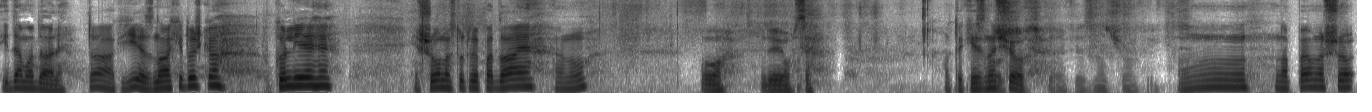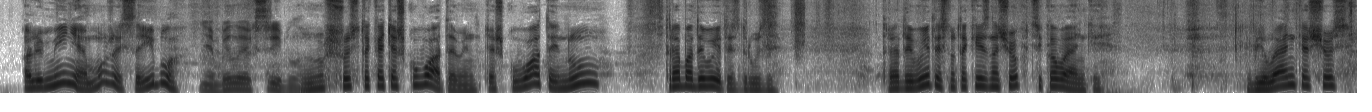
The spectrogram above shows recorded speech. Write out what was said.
йдемо далі. Так, є знахідочка в колеги. І що у нас тут випадає? А ну. О, дивимося. Отакий значок. Якийсь значок. Напевно, що алюмінія, може й срібло. Ні, було як срібло. Ну, щось таке тяжкувате він. Тяжкуватий, ну, треба дивитись, друзі. Треба дивитись, ну такий значок цікавенький. Біленьке щось.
